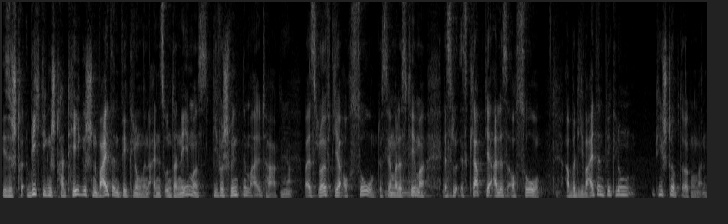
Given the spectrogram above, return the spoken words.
diese st wichtigen strategischen Weiterentwicklungen eines Unternehmers, die verschwinden im Alltag. Weil es läuft ja auch so. Das ist ja mal das Thema. Es, es klappt ja alles auch so. Aber die Weiterentwicklung, die stirbt irgendwann.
